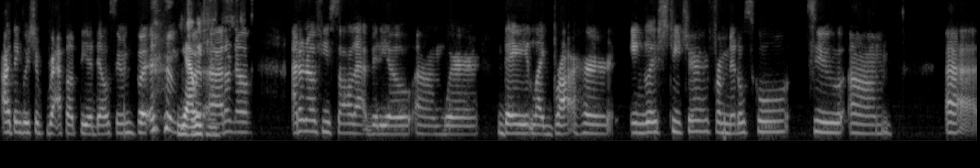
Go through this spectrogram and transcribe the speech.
I think we should wrap up the Adele soon, but Yeah, we can. uh, I don't know. I don't know if you saw that video um, where they like brought her English teacher from middle school to um uh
